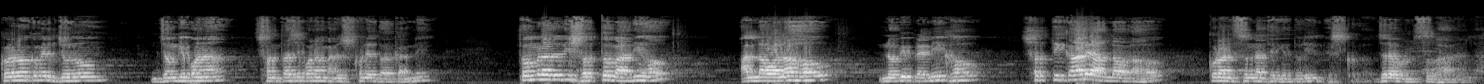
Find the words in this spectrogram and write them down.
কোন রকমের জুলুম, জঙ্গিপনা, সন্ত্রাসীপনা, মানুষ খুনের দরকার নেই। তোমরা যদি সত্যবাদী হও, আল্লাহওয়ালা হও নবী প্রেমিক হও, সত্যিকারে আল্লাহওয়ালা হও, কোরআন সুন্না থেকে দলিল পেশ করো। জোরে বলুন সুবহান আল্লাহ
